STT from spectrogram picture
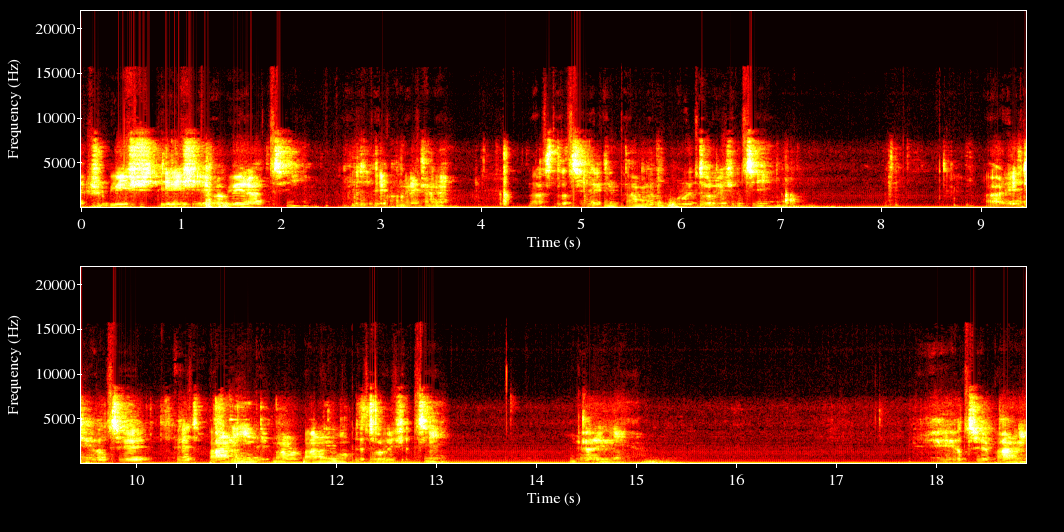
একশো বিশ, তিরিশ এভাবে রাখছি। দেখুন এখানে। রাস্তা ছেড়ে কিন্তু আমরা উপরে চলে এসেছি। আর এটি হচ্ছে পানি, দেখুন আমরা পানির মধ্যে চলে এসেছি। গাড়ি নিয়ে। এই হচ্ছে পানি।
